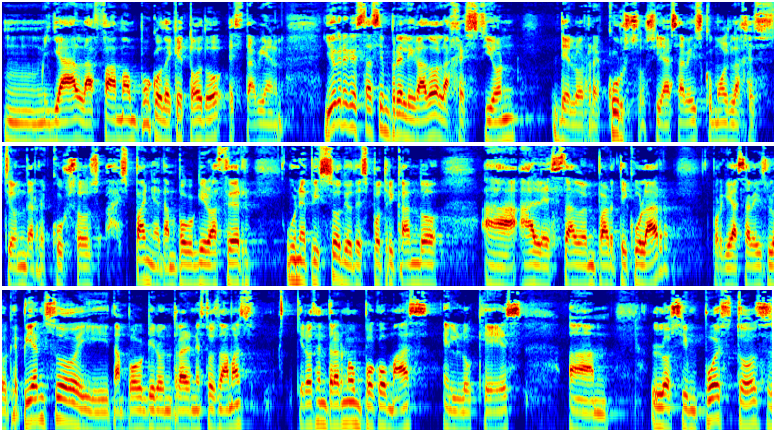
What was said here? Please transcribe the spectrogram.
mm, ya la fama un poco de que todo está bien. Yo creo que está siempre ligado a la gestión de los recursos. Ya sabéis cómo es la gestión de recursos a España. Tampoco quiero hacer un episodio despotricando al Estado en particular, porque ya sabéis lo que pienso y tampoco quiero entrar en estos damas. Quiero centrarme un poco más en lo que es los impuestos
